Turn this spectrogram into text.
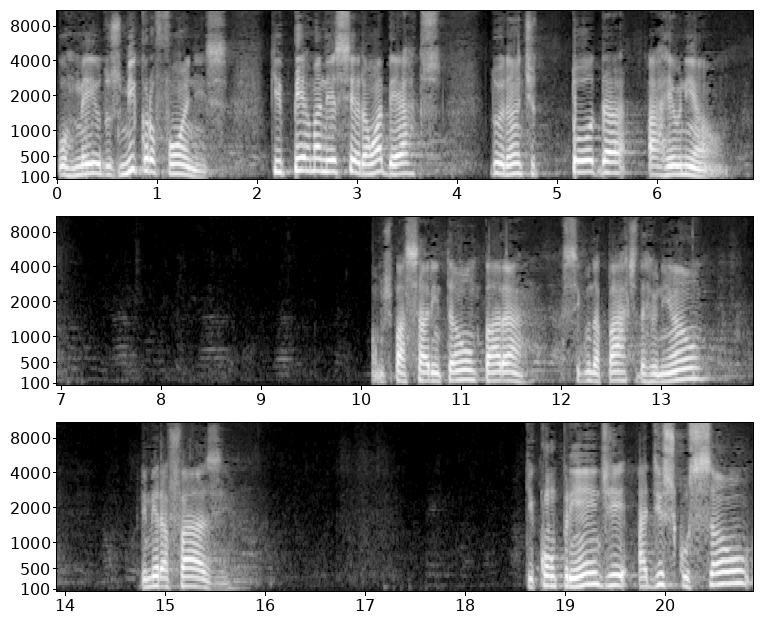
por meio dos microfones, que permanecerão abertos durante toda a reunião. Vamos passar então para a segunda parte da reunião. Primeira fase, que compreende a discussão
